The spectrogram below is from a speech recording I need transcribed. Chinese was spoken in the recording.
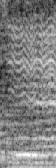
心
